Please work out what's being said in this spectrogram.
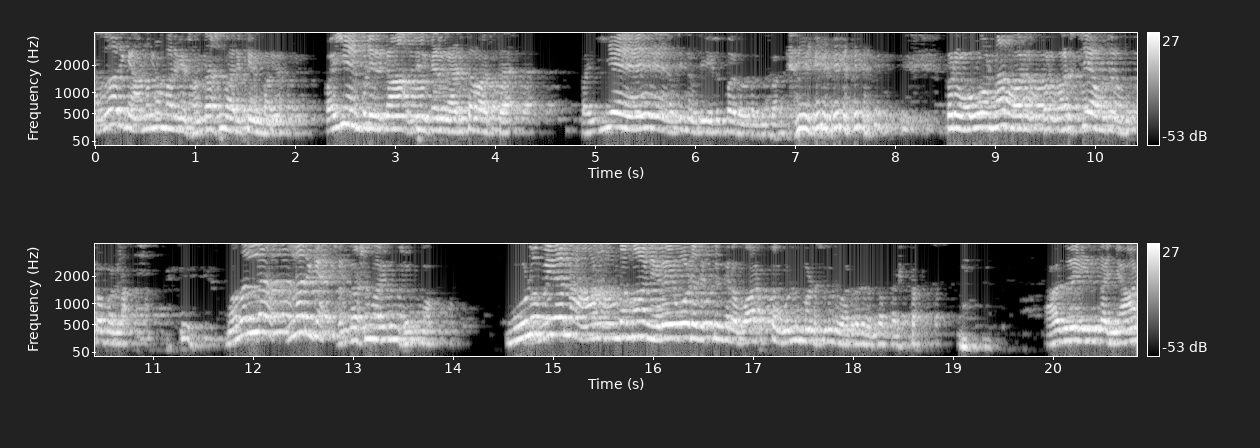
நல்லா இருக்கேன். ஆனந்தமாக இருக்கேன். சந்தோஷமாக இருக்கேன் பாருங்க. பையன் எப்படி இருக்கான் அப்படின்னு கேளுங்க அடுத்த வார்த்தை. பையன் அப்படின்னு அப்படி எழுப்பாரு ஒரு அப்புறம் ஒவ்வொன்றா வர ஒரு வரிசையாக வந்து துக்கம் பண்ணலாம் முதல்ல நல்லா இருக்கேன் சந்தோஷமா இருக்குன்னு சொல்லுவோம். முழுமையான ஆனந்தமா நிறைவோடு இருக்குங்கிற வார்த்தை உள் மனசுக்கு வர்றது ரொம்ப கஷ்டம். அது இந்த ஞான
